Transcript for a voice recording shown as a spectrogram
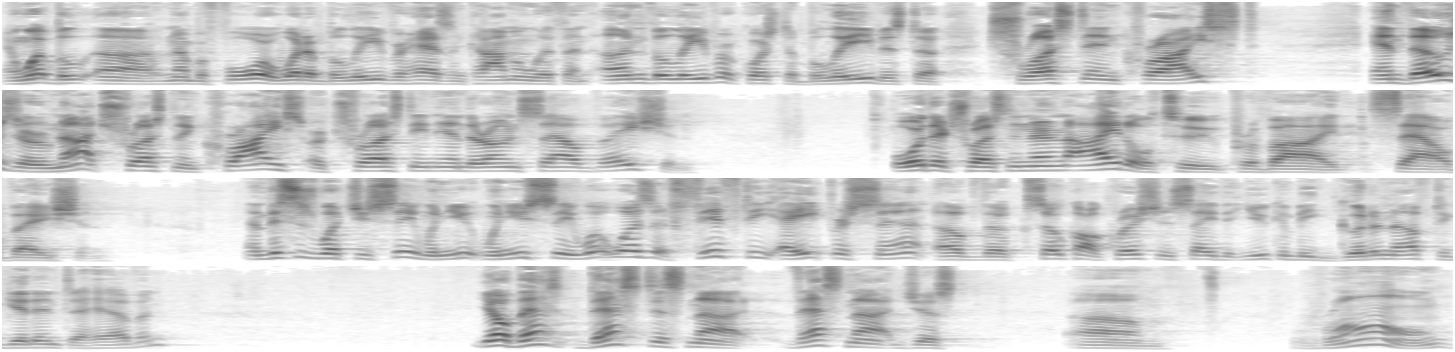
And what, uh, number four, what a believer has in common with an unbeliever. Of course, to believe is to trust in Christ. And those are not trusting in Christ are trusting in their own salvation, or they're trusting in an idol to provide salvation. And this is what you see when you, when you see, what was it, 58% of the so called Christians say that you can be good enough to get into heaven? Yo, that's, that's just not, that's not just um, wrong,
